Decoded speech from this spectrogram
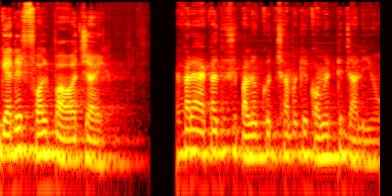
জ্ঞানের ফল পাওয়া যায়। কারা একাদশী পালন করছে আমাকে কমেন্টে জানিও।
